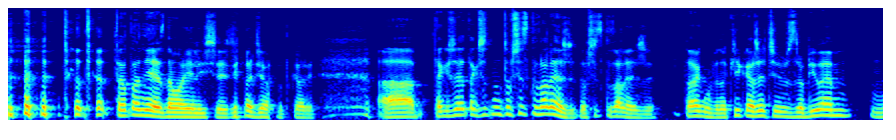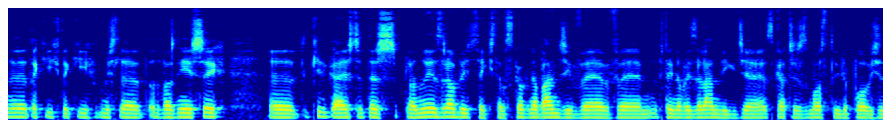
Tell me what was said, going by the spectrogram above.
to, to, to, to, nie jest na mojej liście, jeśli chodzi o hardcore. A, także także no, to wszystko zależy, to wszystko zależy. Tak mówię, no, kilka rzeczy już zrobiłem, y, takich, takich myślę odważniejszych. Y, kilka jeszcze też planuję zrobić, jakiś tam skok na bungee w, w, w tej Nowej Zelandii, gdzie skaczesz z mostu i do połowy się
